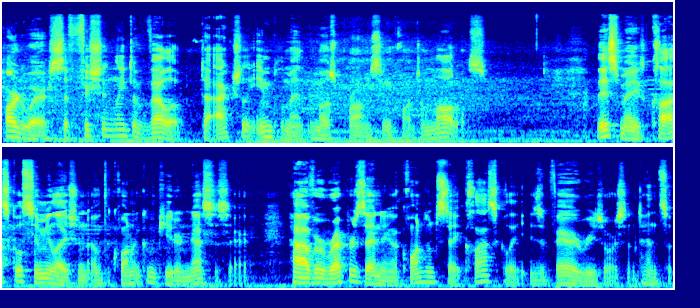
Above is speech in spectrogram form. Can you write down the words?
hardware sufficiently developed to actually implement the most promising quantum models. This makes classical simulation of the quantum computer necessary. However, representing a quantum state classically is very resource intensive.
